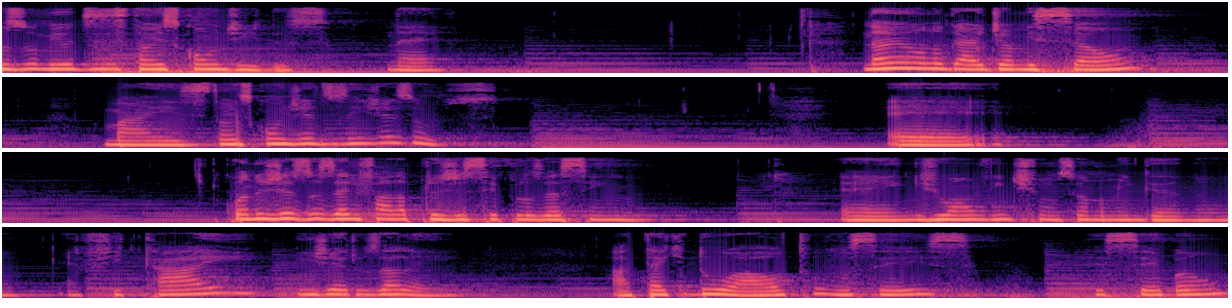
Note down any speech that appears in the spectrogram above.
os humildes estão escondidos, né? Não em um lugar de omissão, mas estão escondidos em Jesus. É, quando Jesus ele fala para os discípulos assim, é, em João 21, se eu não me engano. É, Ficai em Jerusalém, até que do alto vocês recebam,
